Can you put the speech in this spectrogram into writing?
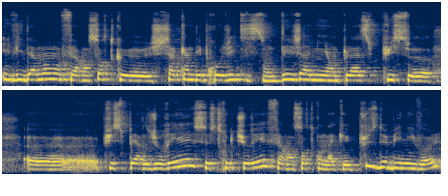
Évidemment, faire en sorte que chacun des projets qui sont déjà mis en place puisse, euh, puisse perdurer, se structurer, faire en sorte qu'on accueille plus de bénévoles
